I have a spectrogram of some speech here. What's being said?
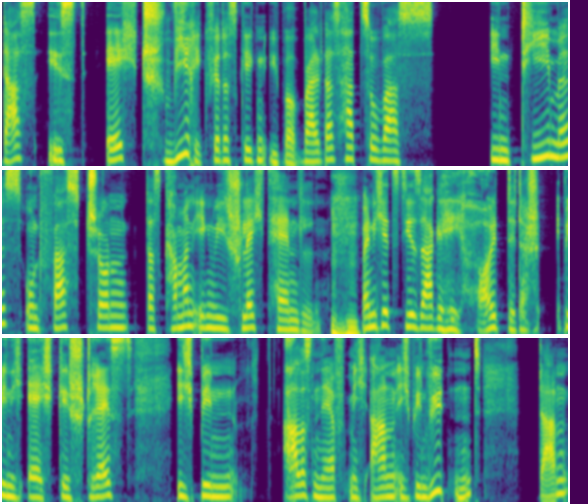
das ist echt schwierig für das Gegenüber, weil das hat so was Intimes und fast schon, das kann man irgendwie schlecht handeln. Wenn ich jetzt dir sage, hey, heute da bin ich echt gestresst, ich bin, alles nervt mich an, ich bin wütend, dann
